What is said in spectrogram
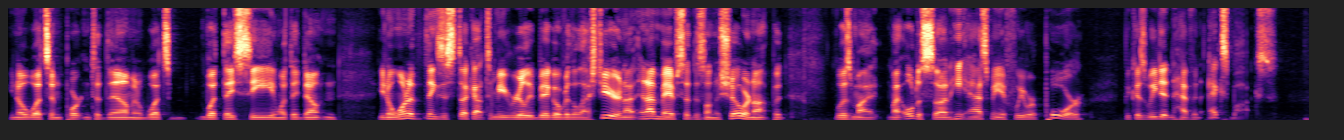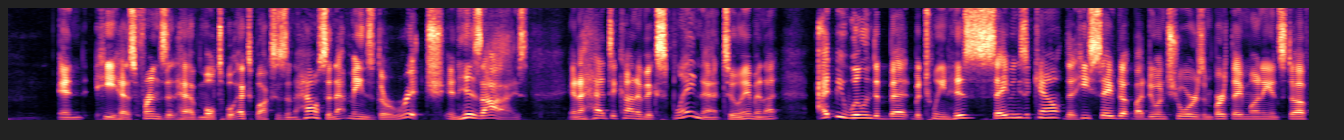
you know what's important to them, and what's what they see and what they don't, and you know one of the things that stuck out to me really big over the last year, and I and I may have said this on the show or not, but was my my oldest son. He asked me if we were poor because we didn't have an Xbox and he has friends that have multiple Xboxes in the house, and that means they're rich in his eyes. And I had to kind of explain that to him, and I, I'd be willing to bet between his savings account that he saved up by doing chores and birthday money and stuff,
